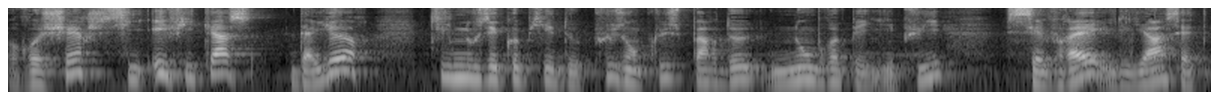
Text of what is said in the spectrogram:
recherche si efficace d'ailleurs qu'il nous est copié de plus en plus par de nombreux pays. Et puis, c'est vrai, il y a cette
